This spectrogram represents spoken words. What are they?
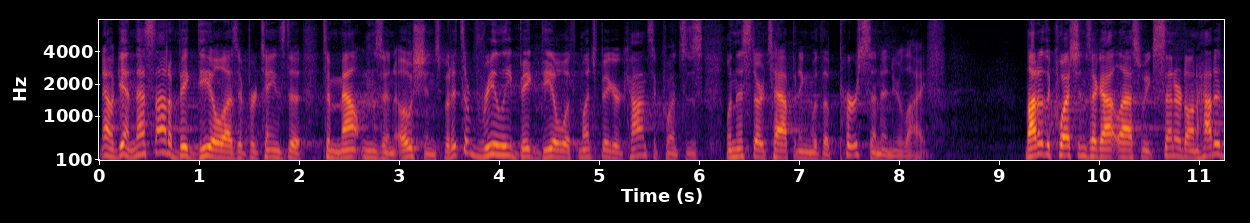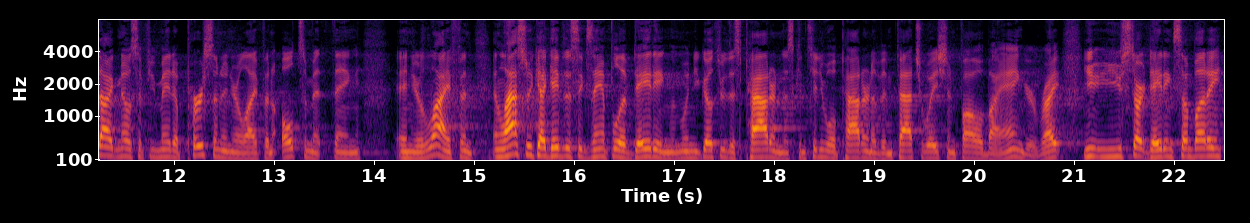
Now, again, that's not a big deal as it pertains to, to mountains and oceans, but it's a really big deal with much bigger consequences when this starts happening with a person in your life. A lot of the questions I got last week centered on how to diagnose if you made a person in your life an ultimate thing in your life. And, and last week I gave this example of dating when you go through this pattern, this continual pattern of infatuation followed by anger, right? You, you start dating somebody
